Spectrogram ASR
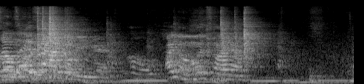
上次也是阿勇赢哎。哦，阿勇会猜啊。猜。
